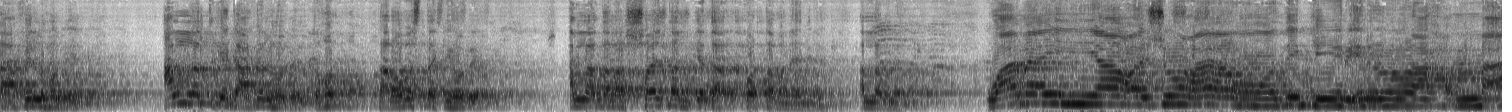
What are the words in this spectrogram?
গাফেল হবে আল্লাহ থেকে গাফেল হবে তখন তার অবস্থা কি হবে আল্লাহ তালা শয়তানকে তার কর্তা বানিয়ে দিবেন আল্লাহ বলেন ومن يعش عن ذكر الرحمن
